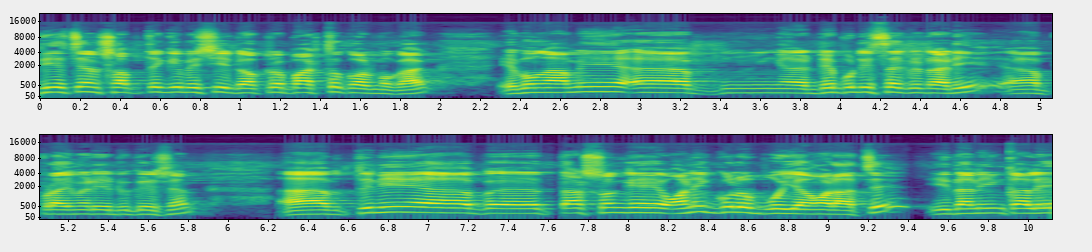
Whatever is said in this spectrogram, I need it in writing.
দিয়েছেন সবথেকে বেশি ডক্টর পার্থ কর্মকার এবং আমি ডেপুটি সেক্রেটারি প্রাইমারি এডুকেশন। তিনি তার সঙ্গে অনেকগুলো বই আমার আছে, ইদানিংকালে,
